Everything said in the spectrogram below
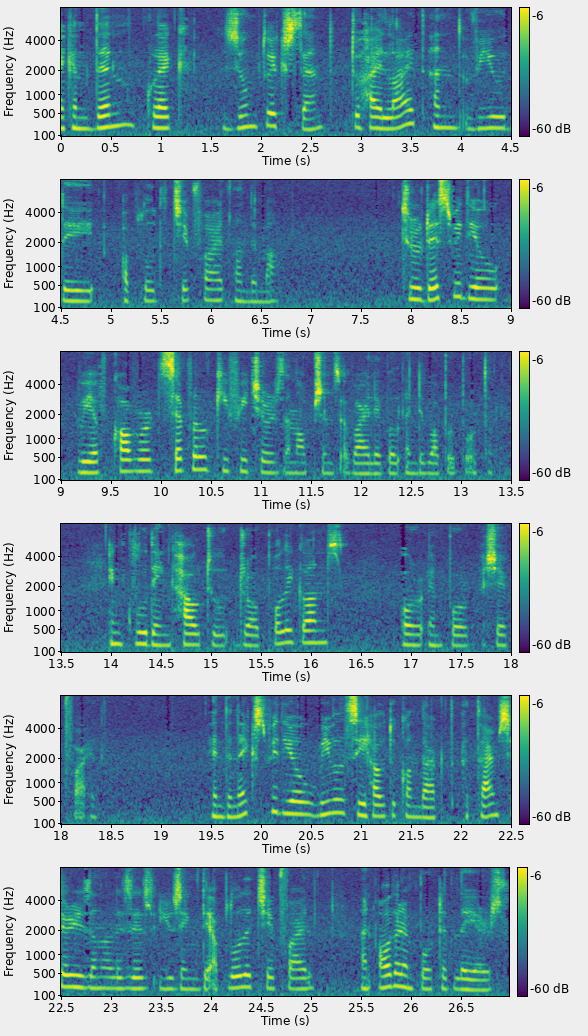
I can then click zoom to extent to highlight and view the uploaded shapefile on the map. Through this video, we have covered several key features and options available in the WaPOR portal including how to draw polygons or import a shapefile. In the next video, we will see how to conduct a time series analysis using the uploaded shapefile and other imported layers.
